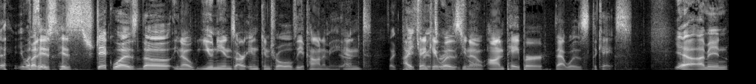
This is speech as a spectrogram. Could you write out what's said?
like, but his his shtick was the you know unions are in control of the economy, yeah. and like I think it was you know on paper that was the case. Yeah, I mean,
